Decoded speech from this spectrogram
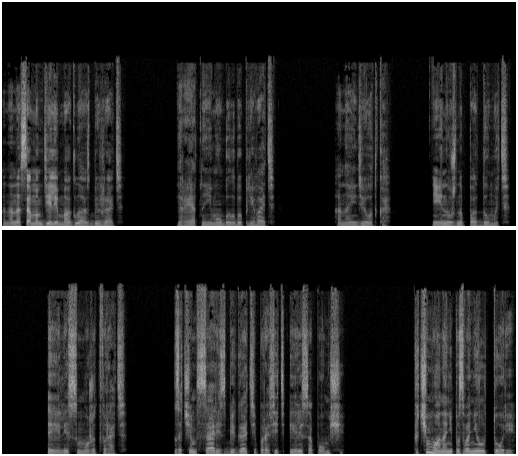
Она на самом деле могла сбежать. Вероятно, ему было бы плевать. Она идиотка. Ей нужно подумать. Элис может врать. Зачем Саре сбегать и просить Элис о помощи? Почему она не позвонила Тори?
